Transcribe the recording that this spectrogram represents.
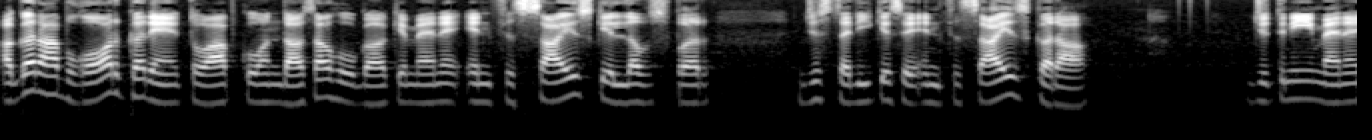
اگر آپ غور کریں تو آپ کو اندازہ ہوگا کہ میں نے انفسائز کے لفظ پر جس طریقے سے انفسائز کرا جتنی میں نے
